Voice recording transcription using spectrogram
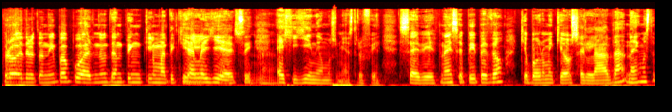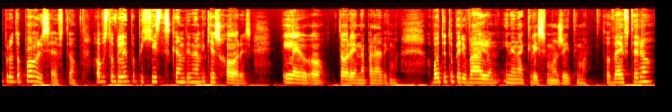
πρόεδρο τον ΗΠΑ που αρνούνταν την κλιματική αλλαγή έτσι. Ναι. Έχει γίνει όμως μια στροφή σε διεθνές επίπεδο και μπορούμε και ως Ελλάδα να είμαστε πρωτοπόροι σε αυτό. Όπως το βλέπω π.χ. στις σκανδιναβικές χώρες. Λέω εγώ τώρα ένα παράδειγμα. Οπότε το περιβάλλον είναι ένα κρίσιμο ζήτημα. Το δεύτερο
